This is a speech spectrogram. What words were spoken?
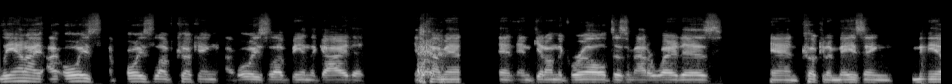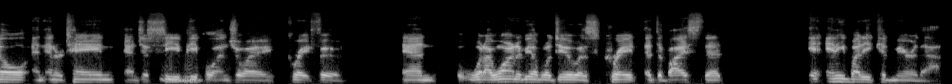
Leanne, I, I always I've always loved cooking. I've always loved being the guy that can come in and, and get on the grill. Doesn't matter what it is, and cook an amazing meal and entertain and just see mm-hmm. people enjoy great food. And what I wanted to be able to do was create a device that anybody could mirror that.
